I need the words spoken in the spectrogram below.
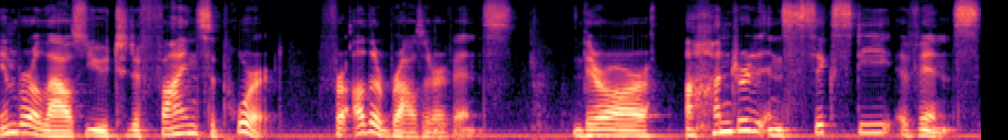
Ember allows you to define support for other browser events. There are 160 events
